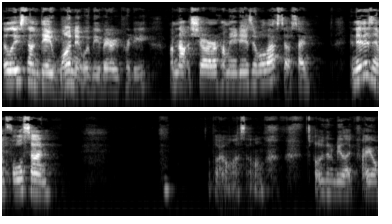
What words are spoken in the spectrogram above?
at least on day one, it would be very pretty. I'm not sure how many days it will last outside. And it is in full sun. it probably won't last that long. It's probably gonna be like fire.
